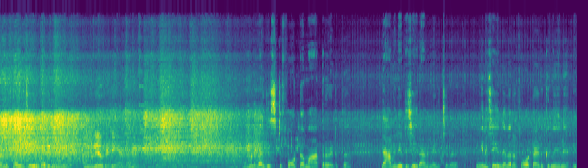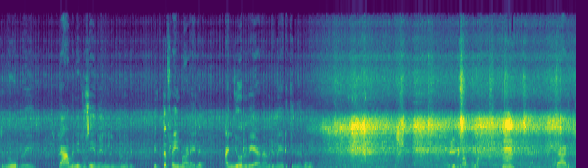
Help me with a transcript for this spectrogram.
ഒന്ന് ഫ്രെയിം ചെയ്ത് തരുന്നതിന് അഞ്ഞൂറ് രൂപയാണ് നമ്മളിതാ ജസ്റ്റ് ഫോട്ടോ മാത്രം എടുത്ത് ലാമിനേറ്റ് ചെയ്താണ് മേടിച്ചത്. ഇങ്ങനെ ചെയ്യുന്ന ഫോട്ടോ എടുക്കുന്നതിന് ഇരുന്നൂറ് രൂപയും ലാമിനേറ്റ് ചെയ്യുന്നതിന് മുന്നൂറ് വിത്ത് ഫ്രെയിം ആണെങ്കിൽ അഞ്ഞൂറ് രൂപയാണ് അവർ മേടിക്കുന്നത് അടുത്ത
